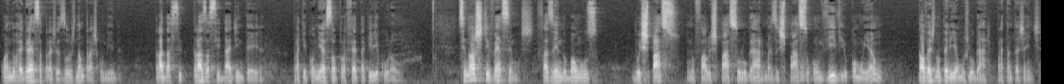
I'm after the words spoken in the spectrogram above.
Quando regressa para Jesus, não traz comida, traz a cidade inteira para que conheça o profeta que lhe curou. Se nós estivéssemos fazendo bom uso do espaço, não falo espaço, lugar, mas espaço, convívio, comunhão, talvez não teríamos lugar para tanta gente,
